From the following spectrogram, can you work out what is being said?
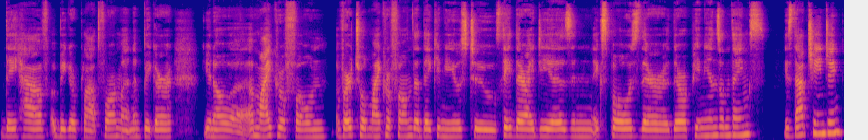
they have a bigger platform and a bigger you know a, microphone a virtual microphone that they can use to state their ideas and expose their their opinions on things is that changing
